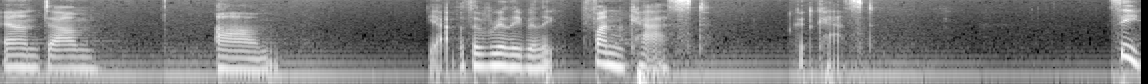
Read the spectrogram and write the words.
and um, um, yeah, with a really, really fun cast. Good cast. Sì.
